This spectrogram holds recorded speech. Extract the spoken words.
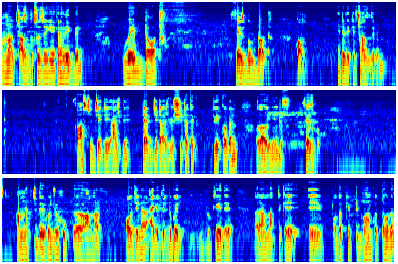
আপনার চার্জ বক্সে গিয়ে এখানে দেখবেন web dot Facebook dot com এটা লিখে চার্জ দেবেন। ফার্স্ট যেটি আসবে, ট্যাব যেটা আসবে সেটাতে ক্লিক করবেন লগ ইন টু ফেসবুক আপনাকে যদি এরকম যে খুব আপনার অরিজিনাল আইডিতে ঢুকে, ঢুকিয়ে দেয় তারা আপনার থেকে এই পদক্ষেপটি গ্রহণ করতে হবে।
